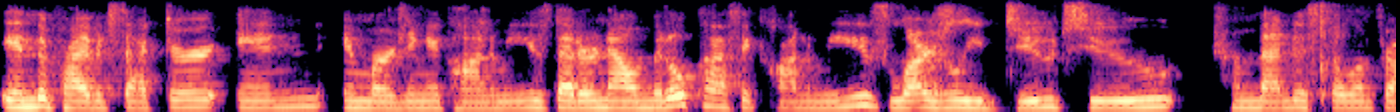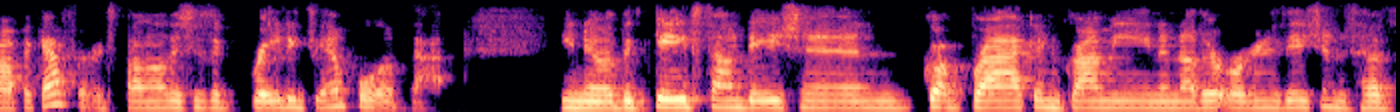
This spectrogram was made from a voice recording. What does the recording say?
in the private sector in emerging economies that are now middle class economies, largely due to tremendous philanthropic efforts. Bangladesh is a great example of that you know, the Gates Foundation, BRAC and Grameen and other organizations have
